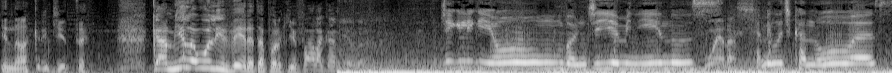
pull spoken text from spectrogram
e não acredita. Camila Oliveira tá por aqui. Fala, Camila. Digliguion, bom dia meninos. Buenas. Camila de Canoas.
